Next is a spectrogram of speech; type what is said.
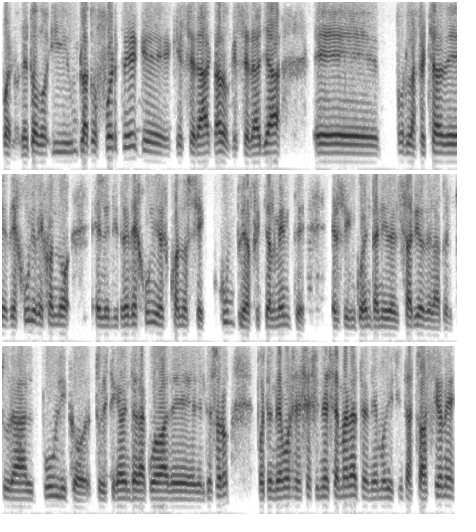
bueno, de todo, y un plato fuerte que, que será, claro, que será ya eh, por la fecha de, junio, que es cuando el 23 de junio es cuando se cumple oficialmente el 50 aniversario de la apertura al público turísticamente de la Cueva del Tesoro, pues tendremos ese fin de semana, tendremos distintas actuaciones,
